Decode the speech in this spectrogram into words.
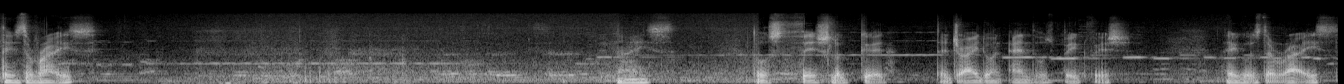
There's the rice. Nice. Those fish look good. The dried one and those big fish. There goes the rice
